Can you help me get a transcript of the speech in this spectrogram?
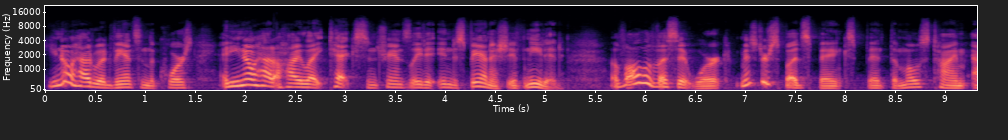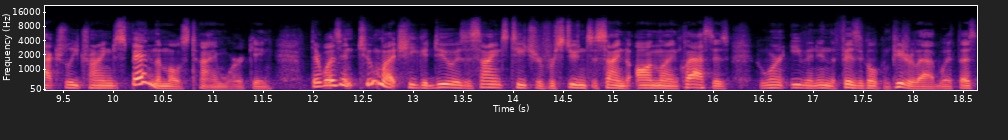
You know how to advance in the course, and you know how to highlight text and translate it into Spanish if needed. Of all of us at work, Mr. Spudspank spent the most time actually trying to spend the most time working. There wasn't too much he could do as a science teacher for students assigned to online classes who weren't even in the physical computer lab with us,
